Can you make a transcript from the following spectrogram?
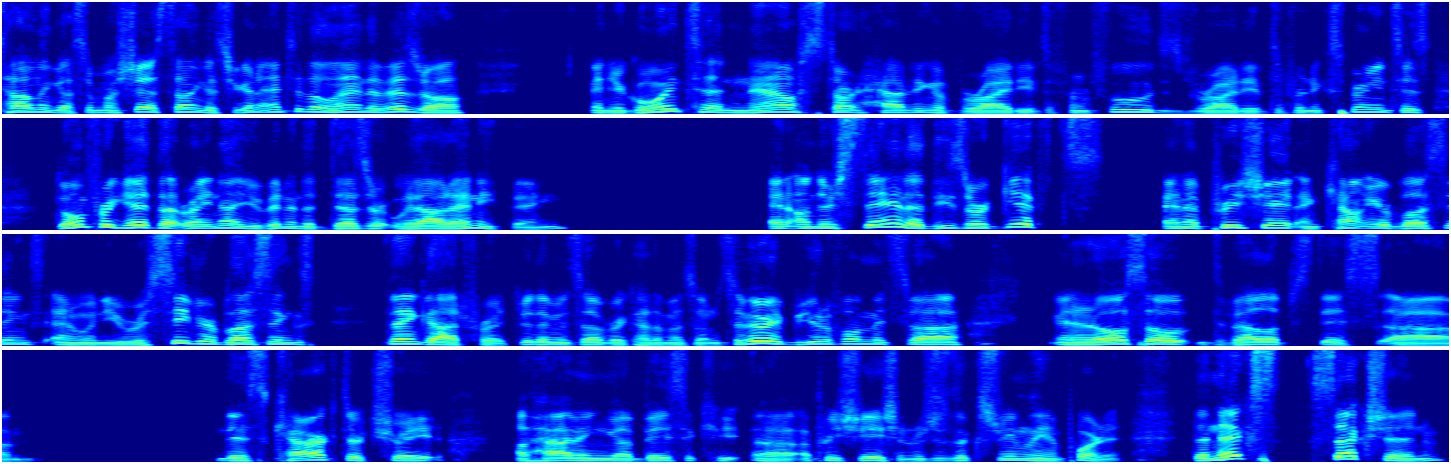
telling us, or Moshe is telling us, you're going to enter the land of Israel and you're going to now start having a variety of different foods, variety of different experiences. Don't forget that right now you've been in the desert without anything and understand that these are gifts and appreciate and count your blessings. And when you receive your blessings, thank God for it through the mitzvah It's a very beautiful mitzvah, and it also develops this um, this character trait of having a basic uh, appreciation, which is extremely important. The next section,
